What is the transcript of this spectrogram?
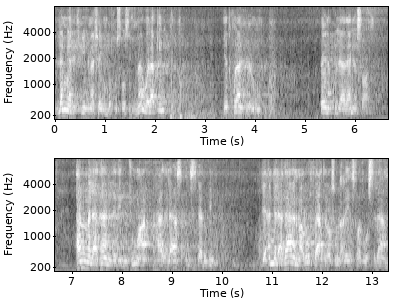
لم يرد فيهما شيء بخصوصهما ولكن يدخلان في العموم بين كل أذان صلاه أما الأذان الذي للجمعة فهذا لا يصح الاستدلال به. لأن الأذان المعروف في عهد الرسول عليه الصلاة والسلام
